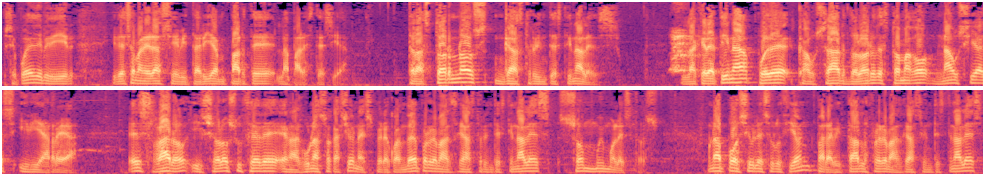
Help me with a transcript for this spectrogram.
se puede dividir y de esa manera se evitaría en parte la parestesia. Trastornos gastrointestinales. La creatina puede causar dolor de estómago, náuseas y diarrea. Es raro y solo sucede en algunas ocasiones, pero cuando hay problemas gastrointestinales son muy molestos. Una posible solución para evitar los problemas gastrointestinales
